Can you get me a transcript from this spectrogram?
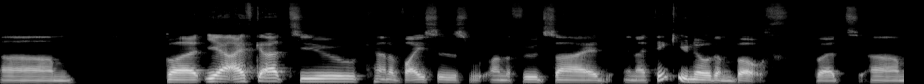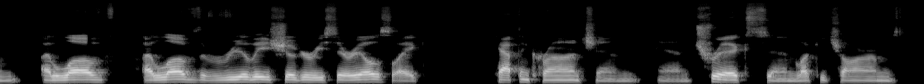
Um, but yeah, I've got two kind of vices on the food side, and I think you know them both. But um, I love I love the really sugary cereals like Captain Crunch and and Trix and Lucky Charms.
